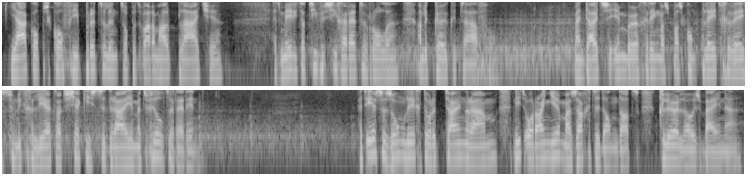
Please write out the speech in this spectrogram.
Jacobs koffie pruttelend op het warmhoutplaatje. Het meditatieve sigarettenrollen aan de keukentafel. Mijn Duitse inburgering was pas compleet geweest toen ik geleerd had checkies te draaien met filter erin. Het eerste zonlicht door het tuinraam, niet oranje, maar zachter dan dat, kleurloos bijna.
